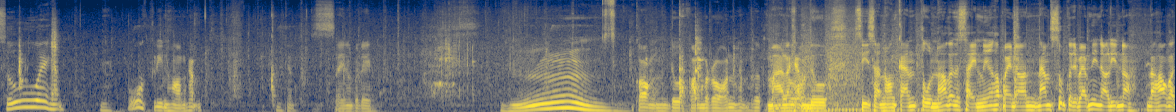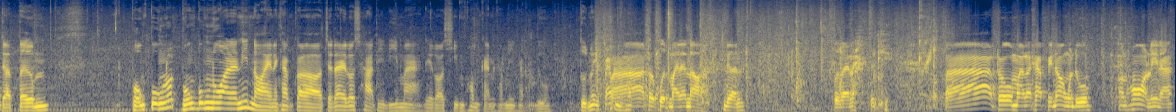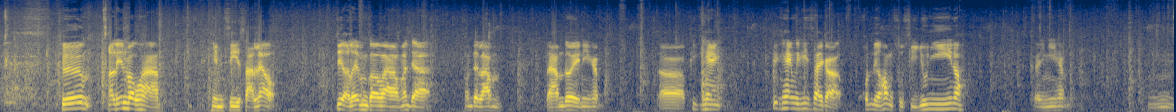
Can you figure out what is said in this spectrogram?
สวยๆครับโอ้กลิ่นหอมครับครับใส่ลงไปเลยอืมกล้องดูความร้อนครับมาแล้วครับดูสีสันของการตุ๋นเขาก็จะใส่เนื้อเข้าไปนอนน้ำซุปก็จะแบบนี้นอลินเนาะแล้วเขาก็จะเติมผงปรุงรสผงปรุงนัวอะไรนิดหน่อยนะครับ ก็จะได้รสชาติที่ดีมากเดี๋ยวรอชิมพร้อมกันครับนี่ครับดู ตุ๋นไว้อีกแป๊บนึงครับโทรเปิดไม้แล้วเนาะเดือน เปิดอะไรนะป้าโทรมาแล้วครับพี่น้องมาดูห้อนๆนี่นะคืออลินบอกว่าเห็นสีสันแล้วเจือเลยมันก็ว่ามันจะมันจะลำตามด้วยนี่ครับเอ่อพริกแห้งพริกแห้งวิธีใส่กับคนเหนือห้องสูสียูยีเนาะก็อย่างนี้ครับอืม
